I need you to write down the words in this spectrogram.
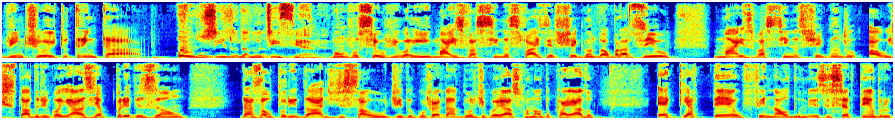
2830. O giro da notícia. Bom, você ouviu aí mais vacinas Pfizer chegando ao Brasil, mais vacinas chegando ao estado de Goiás e a previsão das autoridades de saúde e do governador de Goiás, Ronaldo Caiado, é que até o final do mês de setembro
